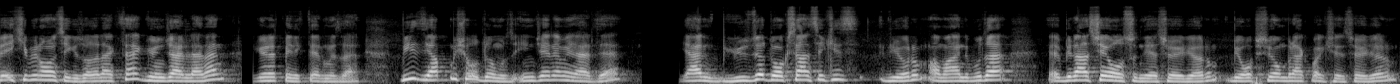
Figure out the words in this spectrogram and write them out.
ve 2018 olarak da güncellenen yönetmeliklerimiz var. Biz yapmış olduğumuz incelemelerde yani %98 diyorum ama hani bu da e, biraz şey olsun diye söylüyorum. Bir opsiyon bırakmak için söylüyorum.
